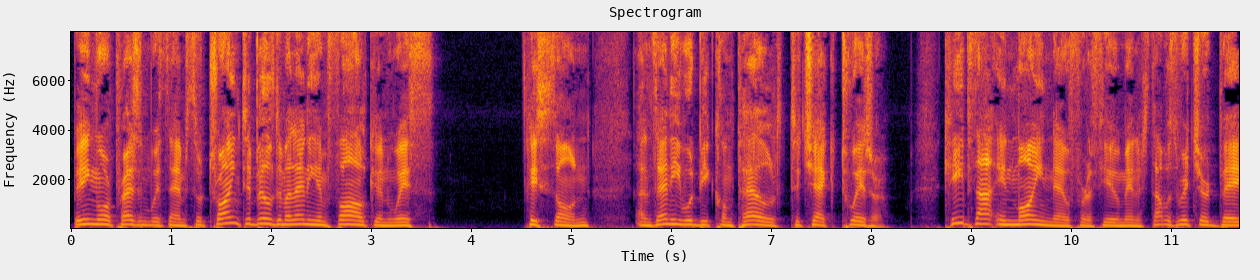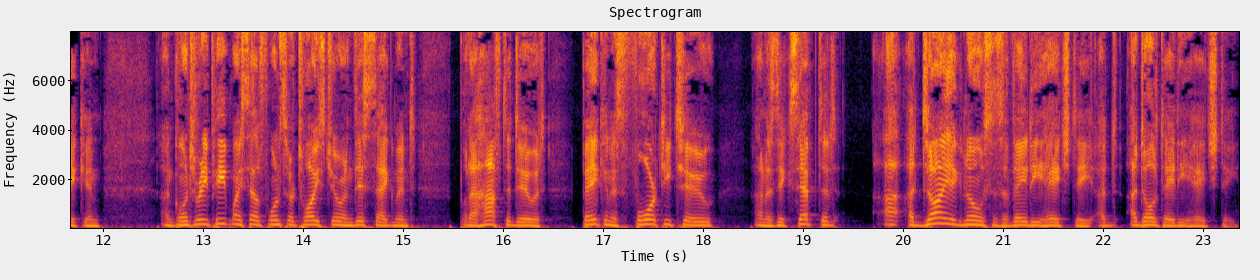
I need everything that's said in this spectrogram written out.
being more present with them. So trying to build the Millennium Falcon with his son, and then he would be compelled to check Twitter. Keep that in mind now for a few minutes. That was Richard Bacon. I'm going to repeat myself once or twice during this segment, but I have to do it. Bacon is 42 and has accepted a, a diagnosis of ADHD, ad, adult ADHD.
